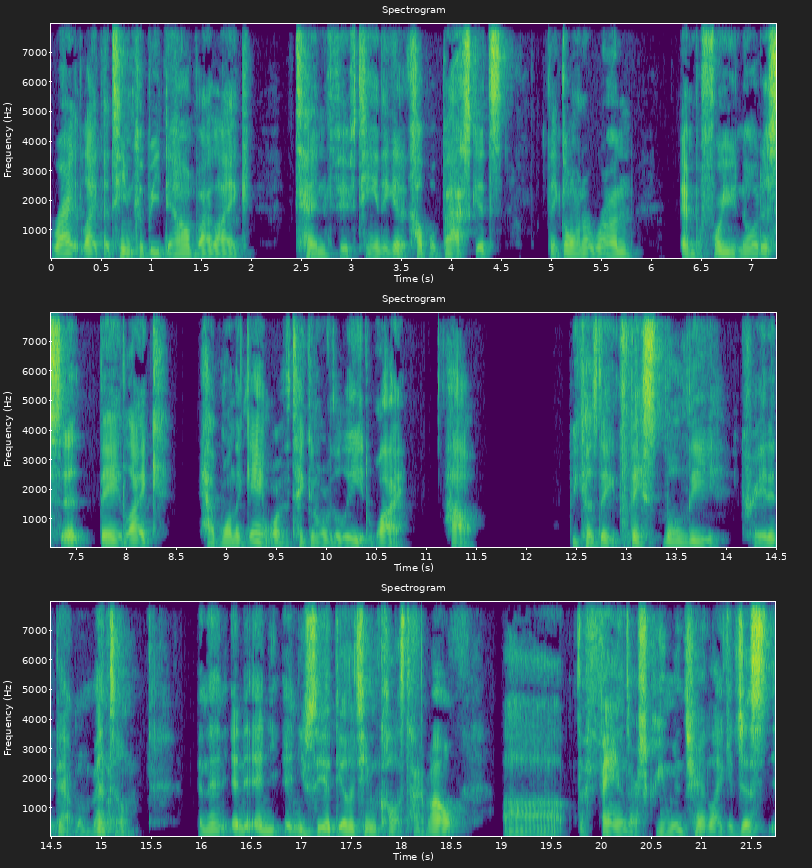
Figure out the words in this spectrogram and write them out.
right? Like a team could be down by like 10, 15. They get a couple baskets, they go on a run, and before you notice it, they like have won the game or they're taking over the lead. Why? How? Because they they slowly created that momentum and then and and, and you see it the other team calls timeout uh the fans are screaming cheering like it just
